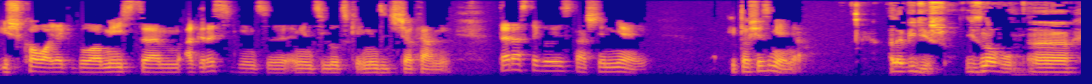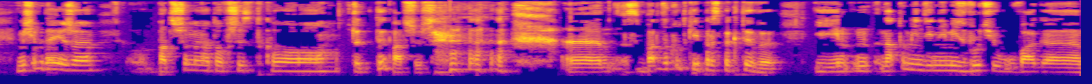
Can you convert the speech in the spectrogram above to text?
i szkoła jak była miejscem agresji między, międzyludzkiej, między dzieciakami. Teraz tego jest znacznie mniej i to się zmienia. Ale widzisz, i znowu, e, mi się wydaje, że patrzymy na to wszystko, czy ty patrzysz, e, z bardzo krótkiej perspektywy. I na to między innymi zwrócił uwagę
